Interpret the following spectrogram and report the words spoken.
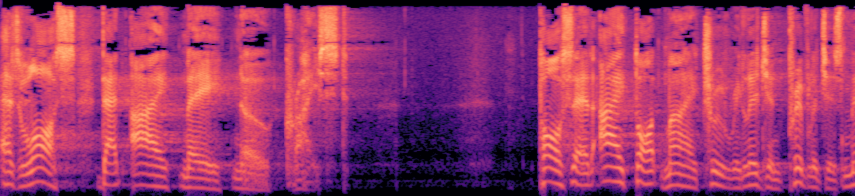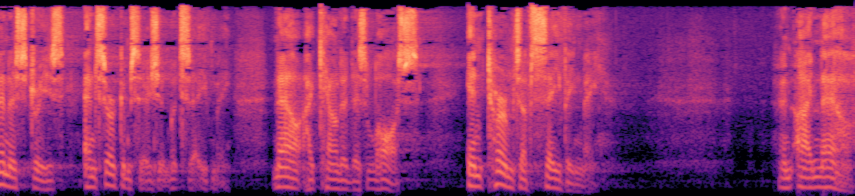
as loss that I may know Christ. Paul said, I thought my true religion, privileges, ministries, and circumcision would save me. Now I count it as loss in terms of saving me. And I now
